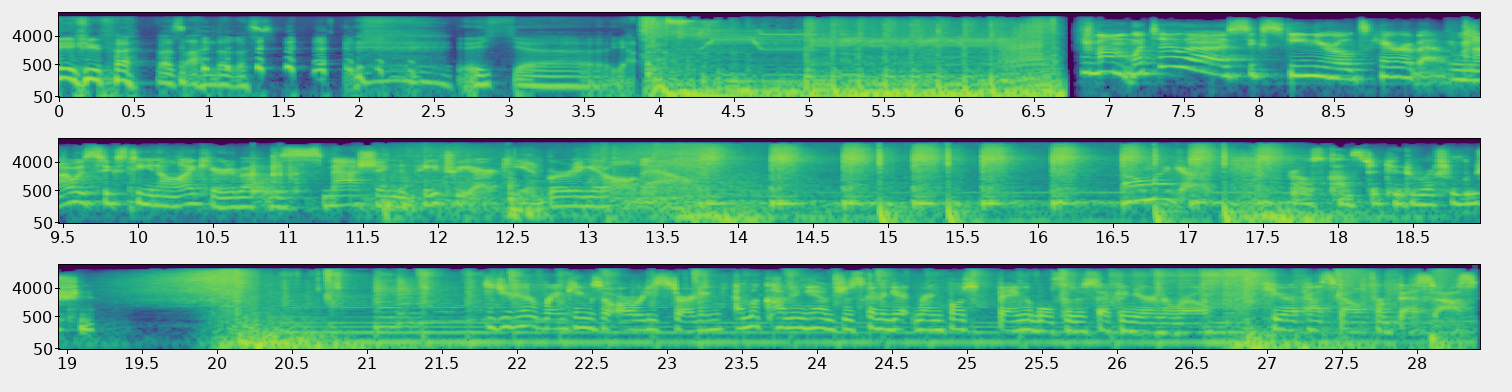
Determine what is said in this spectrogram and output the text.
über was anderes. ich, äh, ja. Hey, Mom, what do uh, 16 year olds care about? When I was 16, all I cared about was smashing the patriarchy and burning it all down. Oh my god. Girls constitute a revolution. Did you hear rankings are already starting? Emma Cunningham's just gonna get ranked most bangable for the second year in a row. Kiara Pascal for best ass.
